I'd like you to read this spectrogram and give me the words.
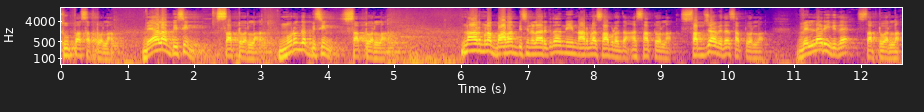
சூப்பாக சாப்பிட்டு வரலாம். வேளாண் பிசின் சாப்பிட்டு வரலாம். முருங்கை பிசின் சாப்பிட்டு வரலாம். நார்மலாக பாதாம் பிசினெல்லாம் இருக்குது? அது நீ நார்மலாக சாப்பிட்றது தான். அது சாப்பிட்டு வரலாம். சப்ஜா விதை சாப்பிட்டு வரலாம். வெள்ளரி விதை சாப்பிட்டு வரலாம்.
